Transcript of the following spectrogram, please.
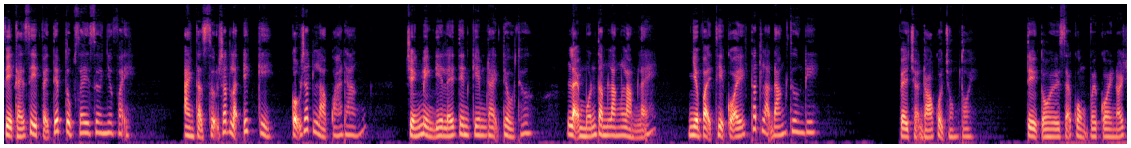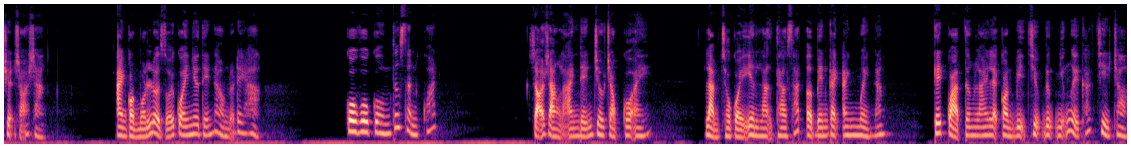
vì cái gì phải tiếp tục dây dưa như vậy? Anh thật sự rất là ích kỷ, cũng rất là quá đáng. Chính mình đi lấy tiên kim đại tiểu thư, lại muốn tâm lăng làm lẽ. Như vậy thì cô ấy thật là đáng thương đi. Về chuyện đó của chúng tôi, thì tôi sẽ cùng với cô ấy nói chuyện rõ ràng. Anh còn muốn lừa dối cô ấy như thế nào nữa đây hả? Cô vô cùng tức giận quát. Rõ ràng là anh đến trêu chọc cô ấy, làm cho cô ấy yên lặng theo sát ở bên cạnh anh 10 năm. Kết quả tương lai lại còn bị chịu đựng những người khác chỉ trò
